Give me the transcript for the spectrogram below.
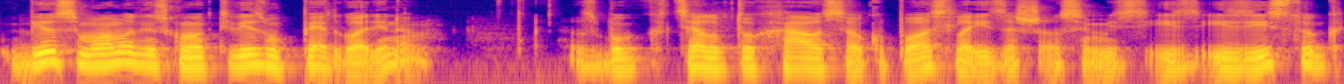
bio sam u omladinskom aktivizmu pet godina, zbog celog tog haosa oko posla izašao sam iz, iz, iz istog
